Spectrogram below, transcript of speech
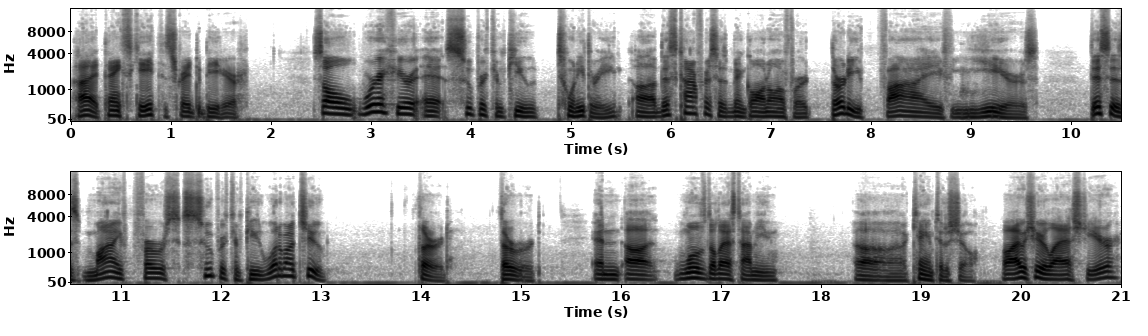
Hi, thanks, Keith. It's great to be here. So we're here at Supercompute 23. Uh, this conference has been going on for 35 years. This is my first supercomputer. What about you? Third. Third. And uh, when was the last time you uh, came to the show? Well, I was here last year.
